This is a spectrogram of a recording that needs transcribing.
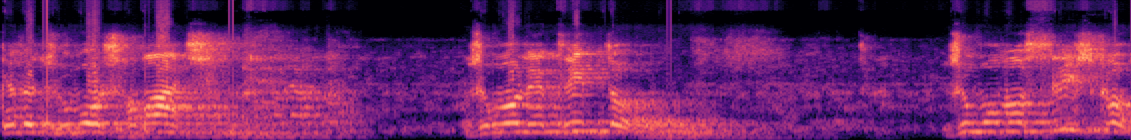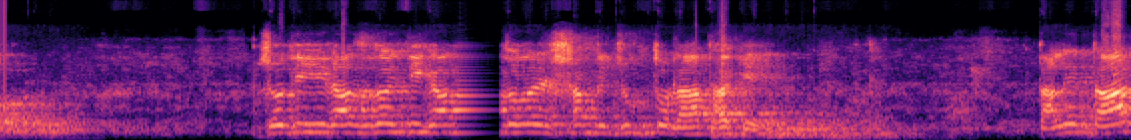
কিন্তু যুব সমাজ, যুব নেতৃত্ব, যুব মস্তিষ্ক যদি রাজনৈতিক আন্দোলনের সঙ্গে যুক্ত না থাকে, তাহলে তার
